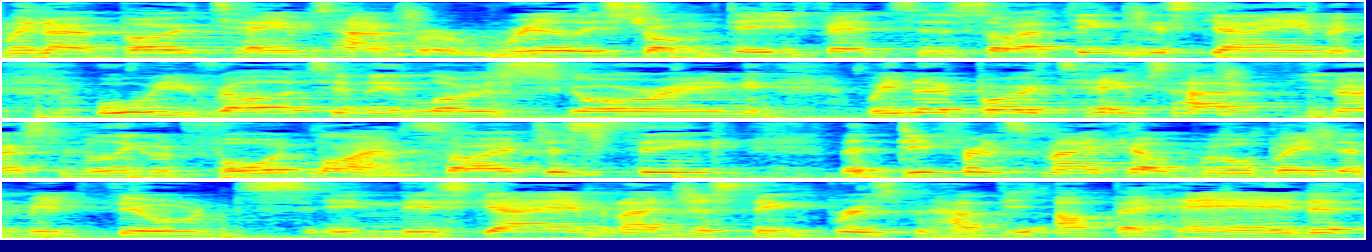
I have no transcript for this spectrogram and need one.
We know both teams have really strong defenses, so I think this game will be relatively low scoring. We know both teams have, you know, some really good forward lines, so I just think the difference maker will be the midfields in this game, and I just think Brisbane have the upper hand.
